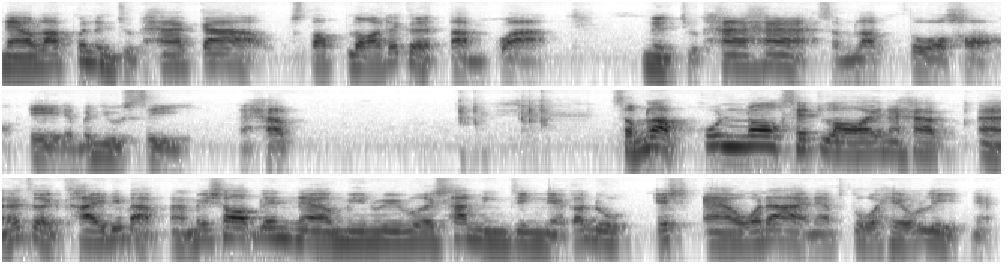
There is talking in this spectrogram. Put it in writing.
แนวรับก็ 1.59 stop loss ถ้าเกิดต่ำกว่า 1.55สำหรับตัวของ AWC นะครับสำหรับหุ้นนอกเซ็ตร้อยนะครับถ้าเกิดใครที่แบบไม่ชอบเล่นแนว mean reversion จริงๆเนี่ยก็ดู HL ก็ได้นะครับตัว h e l Lead เนี่ย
